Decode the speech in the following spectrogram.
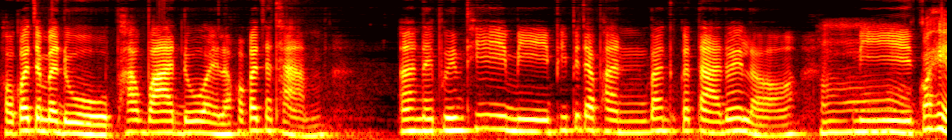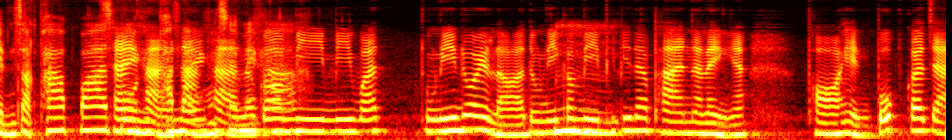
เขาก็จะมาดูภาพวาดด้วย แล้วเขาก็จะถาม ในพื้นที่มีพิพิธภัณฑ์บ้านตุ๊กตาด้วยเหรอ มีก็เห็นจากภาพวาดบนผนังใช่ไหมคะแล้วก็มีมีวัดตรงนี้ด้วยเหรอ ตรงนี้ก็มีพิพิธภัณฑ์อะไรอย่างเงี้ย พอเห็นปุ๊บก็จะ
